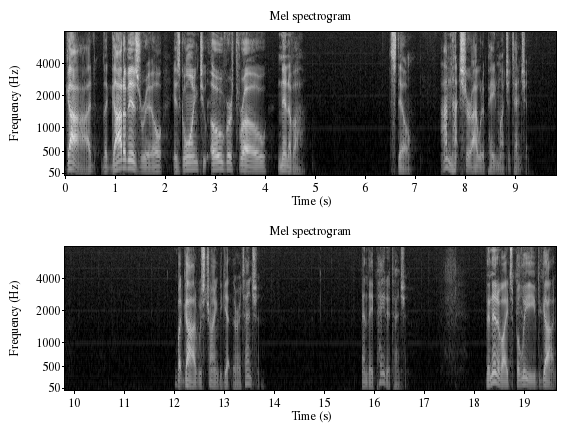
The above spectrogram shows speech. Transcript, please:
God, the God of Israel, is going to overthrow Nineveh. Still, I'm not sure I would have paid much attention. But God was trying to get their attention. And they paid attention. The Ninevites believed God.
